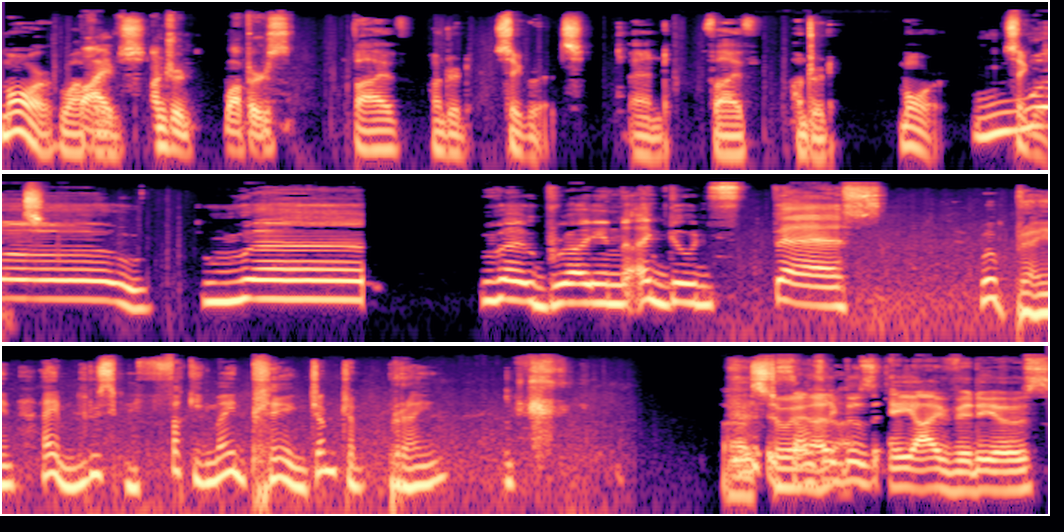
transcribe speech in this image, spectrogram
more whoppers. 500 whoppers. 500 cigarettes and 500 more. Cigarettes. Whoa! Whoa! Whoa, Brian, I'm going fast. Well, Brian, I am losing my fucking mind playing Jump Jump, Brian. Uh, it sounds I- like those AI videos.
